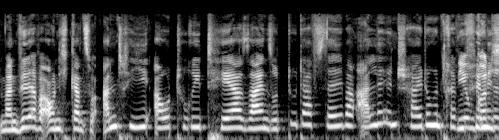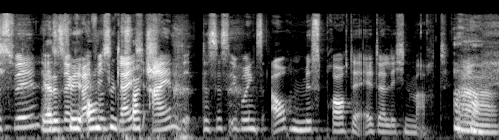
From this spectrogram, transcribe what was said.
man will aber auch nicht ganz so anti-autoritär sein, so du darfst selber alle Entscheidungen treffen. Nee, um Gottes ich, Willen, ja, also das da ich greife ich bisschen gleich Quatsch. ein. Das ist übrigens auch ein Missbrauch der elterlichen Macht, Aha.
